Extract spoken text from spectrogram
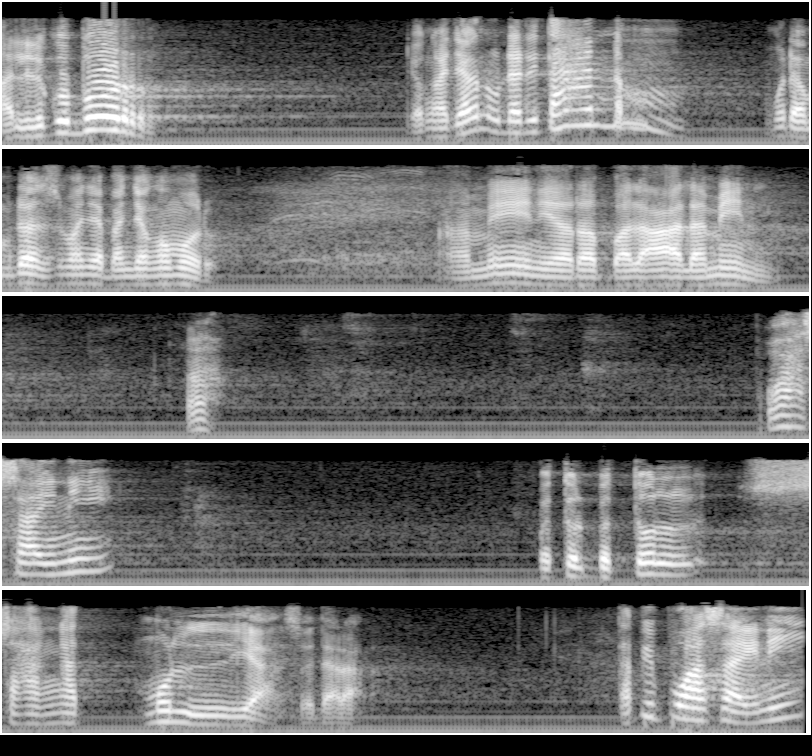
Alil kubur. Jangan-jangan udah ditanam. Mudah-mudahan semuanya panjang umur. Amin ya rabbal alamin. Ah. Puasa ini betul-betul sangat mulia, Saudara. Tapi puasa ini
